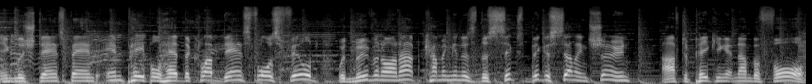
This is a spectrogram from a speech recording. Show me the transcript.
English dance band M People had the club dance floors filled with Moving On Up coming in as the sixth biggest selling tune after peaking at number four.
